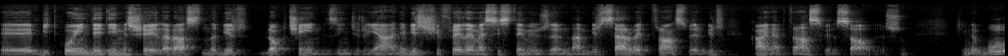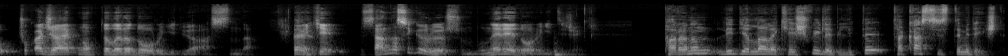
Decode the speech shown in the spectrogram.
E, Bitcoin dediğimiz şeyler aslında bir blockchain zinciri yani bir şifreleme sistemi üzerinden bir servet transferi, bir kaynak transferi sağlıyorsun. Şimdi bu çok acayip noktalara doğru gidiyor aslında. Evet. Peki sen nasıl görüyorsun? Bu nereye doğru gidecek? Paranın Lidyalılarla keşfiyle birlikte takas sistemi değişti.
